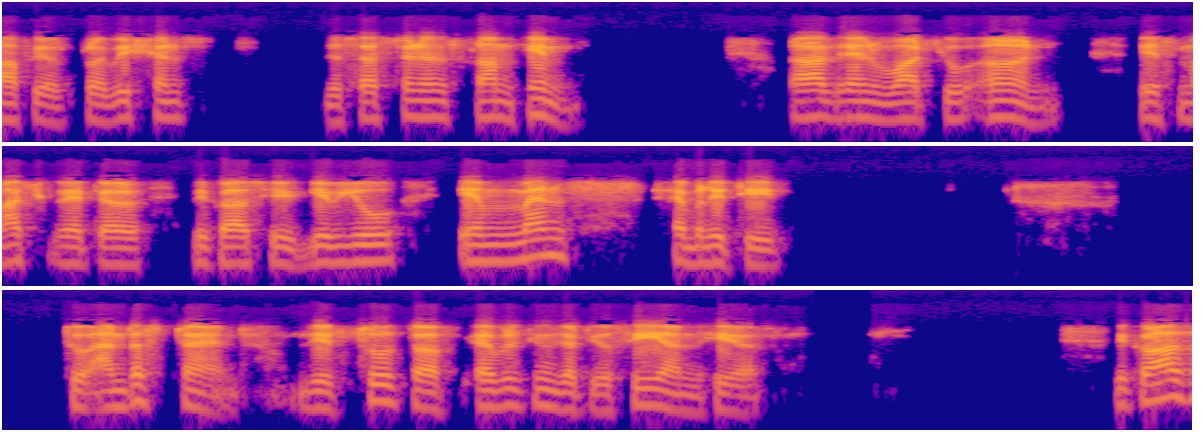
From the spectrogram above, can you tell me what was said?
of your provisions, the sustenance from Him, rather than what you earn is much greater because He give you immense ability to understand the truth of everything that you see and hear. Because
